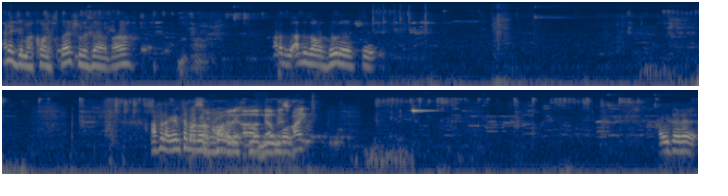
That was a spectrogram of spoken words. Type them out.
I didn't get my corner specialist up, bro. I just, I just don't do that shit. I feel like every time I go to Something the wrong corner, they uh, Melvin's more. mic? How you say that?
